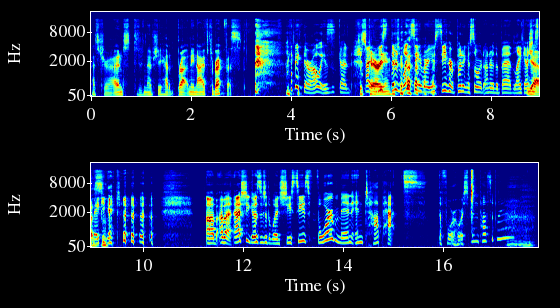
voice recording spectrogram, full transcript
That's true. I just didn't know if she had brought any knives to breakfast. I think they're always got Just I- you- carrying. there's one scene where you see her putting a sword under the bed, like as Yes. she's making it. um, but as she goes into the woods, she sees four men in top hats, the four horsemen, possibly.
